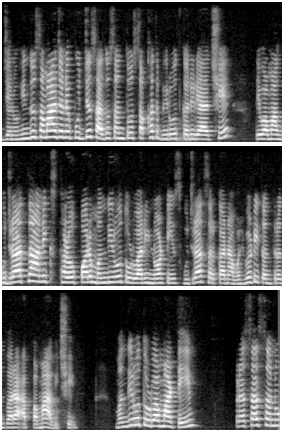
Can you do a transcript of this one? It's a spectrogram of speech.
જેનો હિન્દુ સમાજ અને પૂજ્ય સાધુ સંતો સખત વિરોધ કરી રહ્યા છે. તેવામાં ગુજરાતના અનેક સ્થળો પર મંદિરો તોડવાની નોટિસ ગુજરાત સરકારના વહીવટીતંત્ર દ્વારા આપવામાં આવી છે. મંદિરો તોડવા માટે પ્રશાસનો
